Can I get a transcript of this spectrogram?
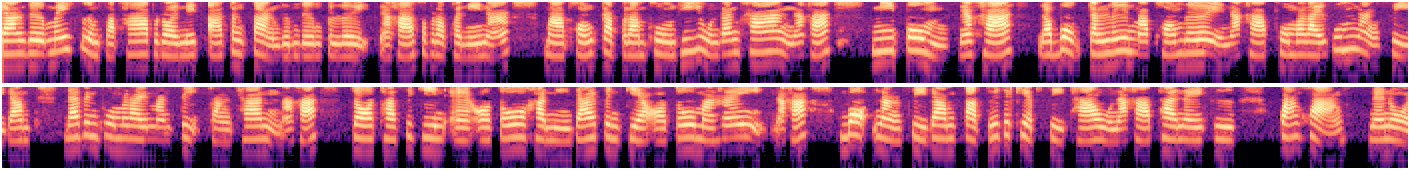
ยางเดิมไม่เสื่อมสภาพรอยเม็ดอาร์ตต่างๆ เดิมๆกันเลยนะคะสำหรับคันนี้นะ มาพร้อมกับลำโพงที่อยู่ด้านข้างนะคะ มีปุ่มนะคะ ระบบกันลื่นมาพร้อมเลยนะคะพวงมาลัยหุ้มหนังสีดำได้เป็นพวงมาลัยมันติฟังก์ชันนะคะ จอทัชสกรีนแอร์ออโต้คันนี้ได้เป็นเกียร์ออโต้มาให้นะคะ เบาะหนังสีดำตัดด้วยตะเข็บสีเทานะคะ ภายในคือกว้างขวาง แน่นอน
